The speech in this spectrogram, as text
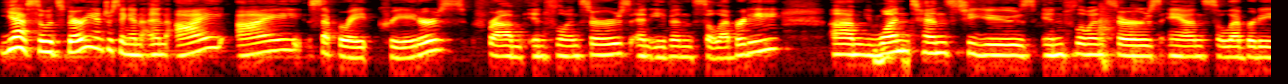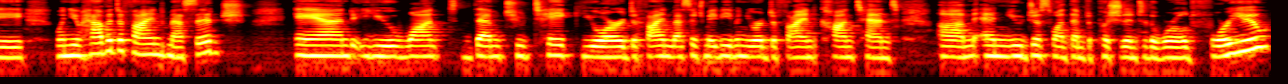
Yeah, so it's very interesting and and I I separate creators from influencers and even celebrity. Um, Mhm, one tends to use influencers and celebrity when you have a defined message and you want them to take your defined message, maybe even your defined content, um, and you just want them to push it into the world for you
